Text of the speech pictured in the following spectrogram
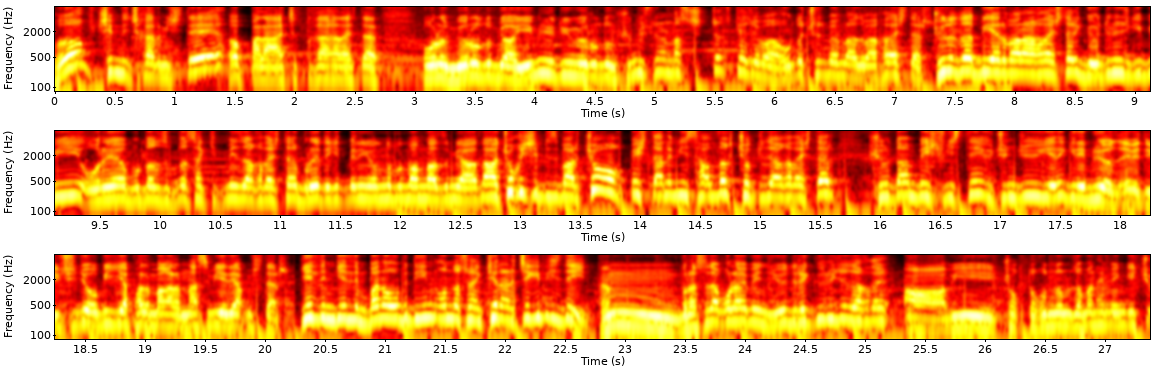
Hop şimdi çıkarım işte. Hoppala çıktık arkadaşlar. Oğlum yoruldum ya yemin ediyorum yoruldum. Şunun üstüne nasıl çıkacağız ki acaba? Onu da çözmem lazım arkadaşlar. Şurada da bir yer var arkadaşlar. Gördüğünüz gibi oraya buradan zıplasak gitmeyiz arkadaşlar. Buraya da gitmenin yolunu bulmam lazım ya. Daha çok işimiz var. Çok. 5 tane win saldık. Çok güzel arkadaşlar. Şuradan 5 wiste 3. yere girebiliyoruz. Evet 3. obiyi yapalım bakalım nasıl bir yer yapmışlar. Geldim geldim bana obi deyin. Ondan sonra kenara çekip izleyin. Hmm, burası da kolay benziyor. Direkt yürüyeceğiz arkadaş. Abi çok dokunduğum zaman hemen geç.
